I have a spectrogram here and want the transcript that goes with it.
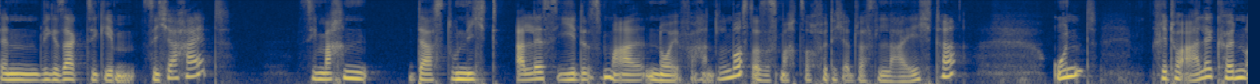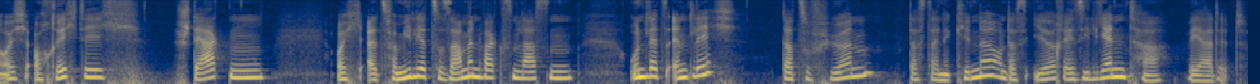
Denn wie gesagt, sie geben Sicherheit. Sie machen, dass du nicht alles jedes Mal neu verhandeln musst. Also es macht es auch für dich etwas leichter. Und Rituale können euch auch richtig stärken, euch als Familie zusammenwachsen lassen und letztendlich dazu führen, dass deine Kinder und dass ihr resilienter werdet.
